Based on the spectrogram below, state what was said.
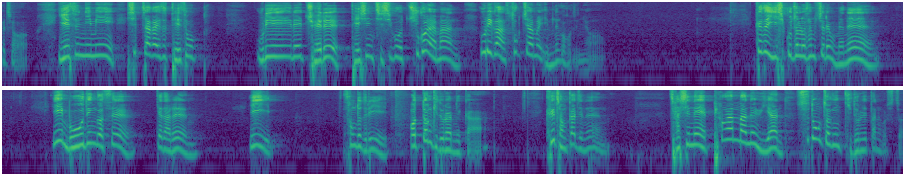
그렇죠? 예수님이 십자가에서 대속 우리의 죄를 대신 지시고 죽어야만 우리가 속죄함을 입는 거거든요. 그래서 29절로 30절에 보면은 이 모든 것을 깨달은 이 성도들이 어떤 기도를 합니까? 그 전까지는 자신의 평안만을 위한 수동적인 기도를 했다는 것이죠.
